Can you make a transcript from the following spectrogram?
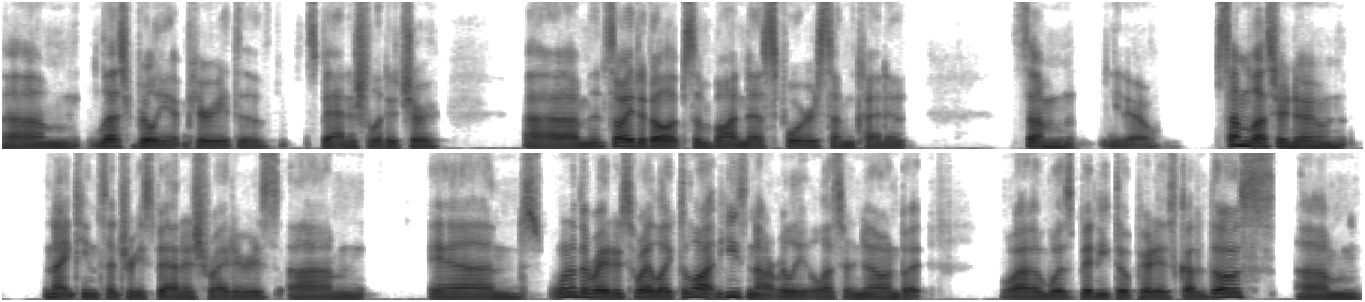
um, less brilliant periods of Spanish literature. Um, and so I developed some fondness for some kind of some you know some lesser known 19th century Spanish writers. Um, and one of the writers who I liked a lot, he's not really lesser known, but uh, was Benito Perez Galdós, um,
